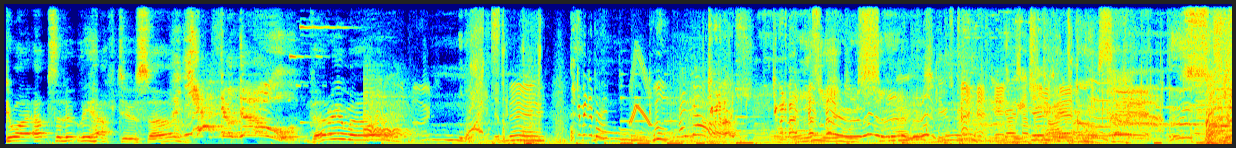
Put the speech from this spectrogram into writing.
Do I absolutely have to, sir? Yes, you do! Very well. What? Give me the bed. Give me the bed. Come on. I know. Give me the bed. Give me the bed. Excuse me. You guys have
